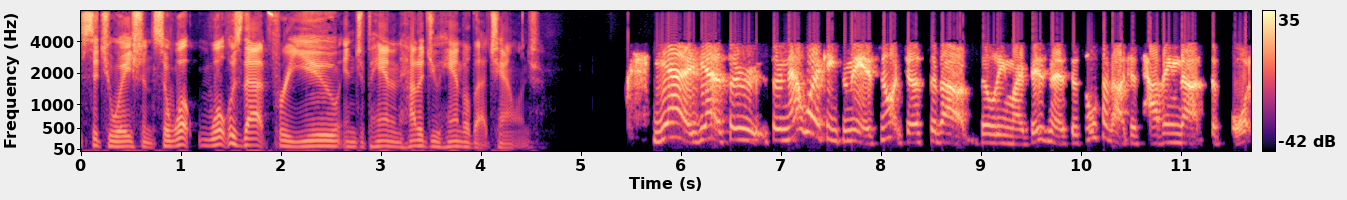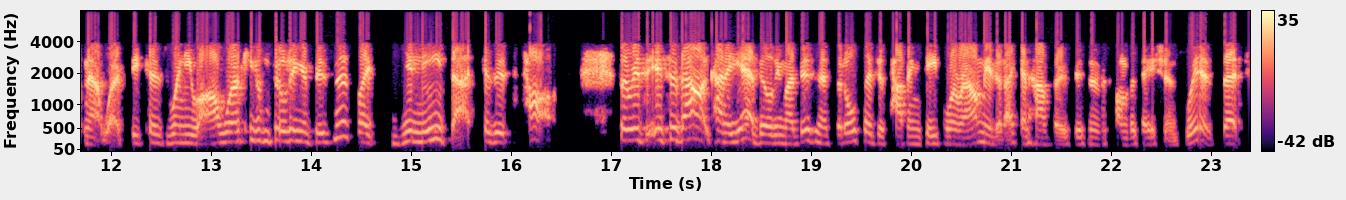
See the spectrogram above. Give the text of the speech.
situation. So what what was that for you in Japan, and how did you handle that challenge? Yeah, yeah. So, so networking for me, it's not just about building my business. It's also about just having that support network because when you are working on building a business, like you need that because it's tough. So it's, it's about kind of, yeah, building my business, but also just having people around me that I can have those business conversations with that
